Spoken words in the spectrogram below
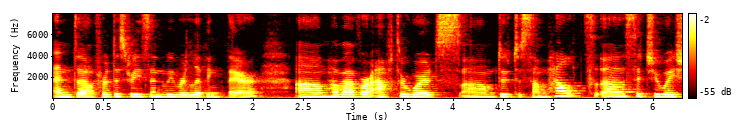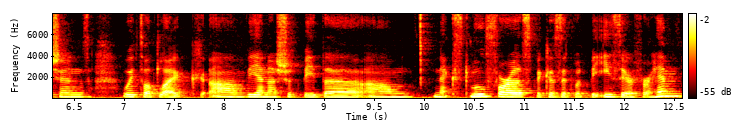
And uh, for this reason, we were living there. Um, however, afterwards, um, due to some health uh, situations, we thought like uh, Vienna should be the um, next move for us because it would be easier for him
